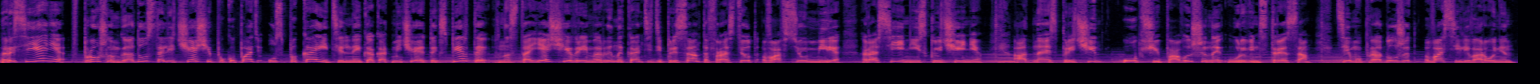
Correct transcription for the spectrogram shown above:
Россияне в прошлом году стали чаще покупать успокоительные. Как отмечают эксперты, в настоящее время рынок антидепрессантов растет во всем мире. Россия не исключение. Одна из причин – общий повышенный уровень стресса. Тему продолжит Василий Воронин.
